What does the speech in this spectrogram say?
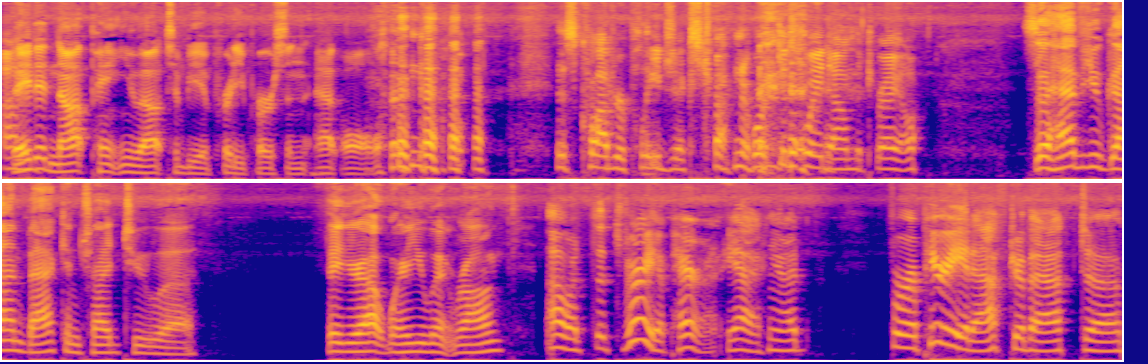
Um, they did not paint you out to be a pretty person at all. this quadriplegic's trying to work his way down the trail. So have you gone back and tried to uh, figure out where you went wrong? Oh, it's, it's very apparent. Yeah, you know, for a period after that, uh,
